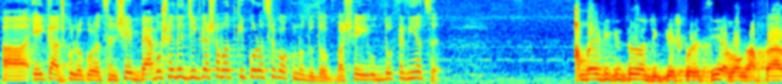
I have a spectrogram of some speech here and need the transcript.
আহ, এই কাজগুলো করেছেন সেই ব্যবসায়ীদের জিজ্ঞাসাবাদ কি করেছে কখনো দুদক বা সেই উদ্যোগটা নিয়েছে? আমরা এটি কিন্তু জিজ্ঞেস করেছি এবং আপনার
